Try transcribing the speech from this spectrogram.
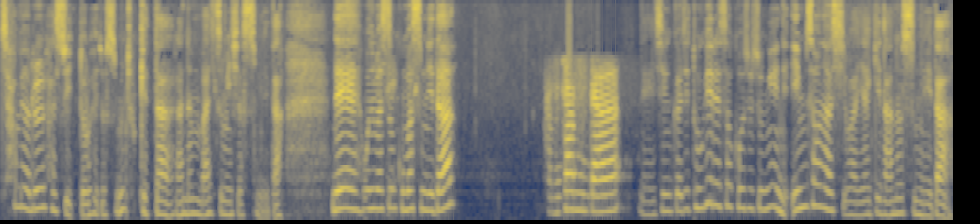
참여를 할 수 있도록 해줬으면 좋겠다라는 말씀이셨습니다. 네 오늘 말씀 고맙습니다. 감사합니다. 네, 지금까지 독일에서 거주 중인 임선아 씨와 이야기 나눴습니다.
